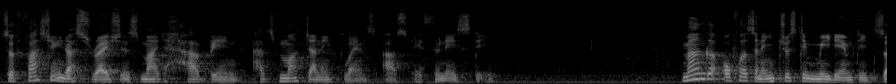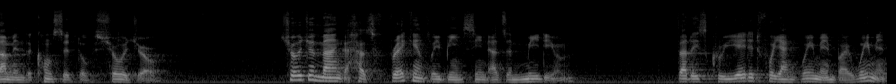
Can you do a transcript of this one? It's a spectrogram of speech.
So fashion illustrations might have been as much an influence as ethnicity. Manga offers an interesting medium to examine the concept of shoujo. Shoujo manga has frequently been seen as a medium that is created for young women by women,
